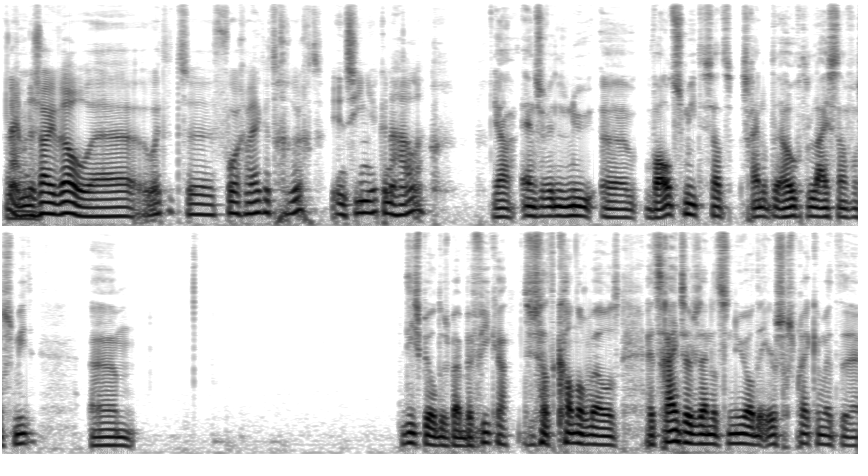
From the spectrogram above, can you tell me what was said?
Nee, maar dan zou je wel, eh, hoe heet het, eh, vorige week het gerucht... Insigne kunnen halen. Ja, en ze willen nu eh Waldschmied, staat, schijnt op de hoogtelijst staan van Smit. Ehm, die speelt dus bij Benfica. Dus dat kan nog wel eens. Het schijnt zo te zijn dat ze nu al de eerste gesprekken met. eh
